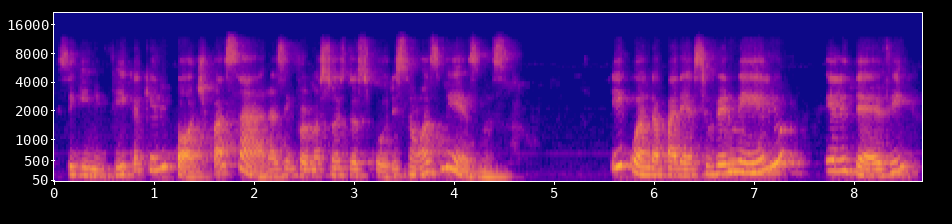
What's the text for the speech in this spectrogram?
significa que ele pode passar, as informações das cores são as mesmas. E quando aparece o vermelho, ele deve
